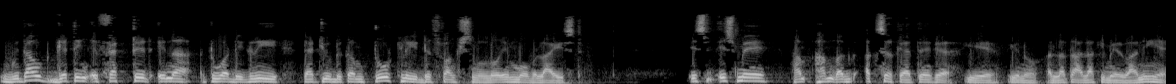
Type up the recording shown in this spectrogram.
without getting affected into a degree that you become totally dysfunctional اور اموبلائزڈ اس اس میں ہم ہم اکثر کہتے ہیں کہ یہ یو you نو know, اللہ تعالیٰ کی مہربانی ہے۔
